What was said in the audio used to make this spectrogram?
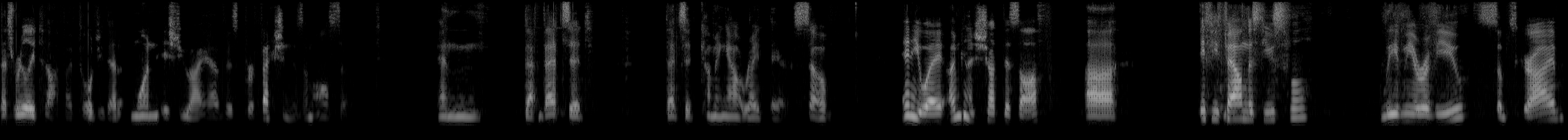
that's really tough. I've told you that one issue I have is perfectionism also. And that that's it. That's it coming out right there. So anyway, I'm going to shut this off. Uh, if you found this useful, leave me a review, subscribe,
